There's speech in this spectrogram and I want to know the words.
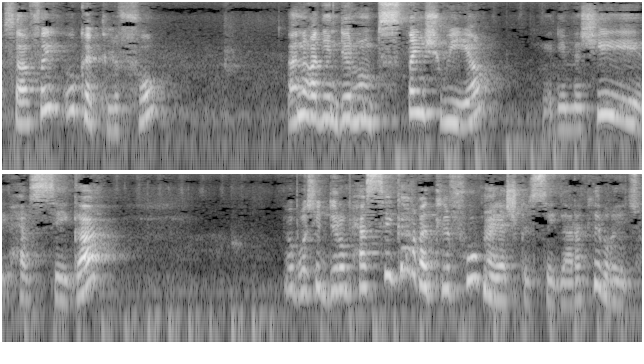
صافي وكتلفوا أنا غادي نديرهم بسطين شوية يعني ماشي بحال السيجار. بغيتو ديرو بحال السيجار غتلفوه على شكل السيجارات اللي بغيتو.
